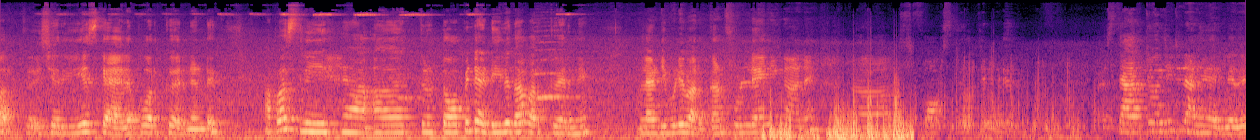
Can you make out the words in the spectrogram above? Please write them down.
വർക്ക് ചെറിയ സ്കാലപ്പ് വർക്ക് വരുന്നുണ്ട്. അപ്പോൾ സ്ലീ ടോപ്പിന്റെ അടിയിൽ ഇതാ വർക്ക് വരുന്നത് നല്ല അടിപൊളി വർക്കാണ് ഫുൾ ലൈനിങ് ആണ്. സ്റ്റാർ ജോർജറ്റിലാണ് വരുന്നത്.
